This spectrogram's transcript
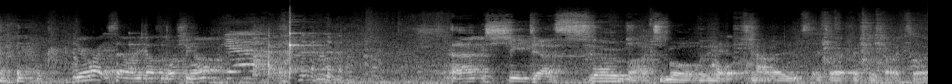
You're right, Sarah, who does the washing up? Yeah. Uh, she does so much more than Head of talent is her official title.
